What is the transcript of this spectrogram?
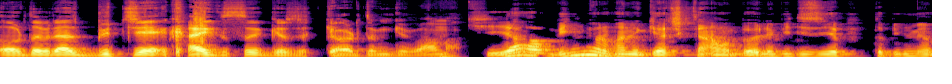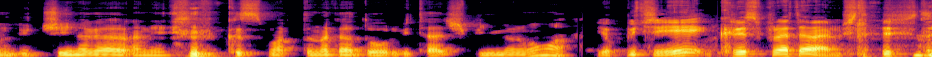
Orada biraz bütçe kaygısı gözü gördüm gibi ama. Ya bilmiyorum hani gerçekten ama böyle bir dizi yapıp da bilmiyorum bütçeyi ne kadar hani kısmakta ne kadar doğru bir tercih bilmiyorum ama. Yok bütçeyi Chris Pratt'e vermişler işte.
